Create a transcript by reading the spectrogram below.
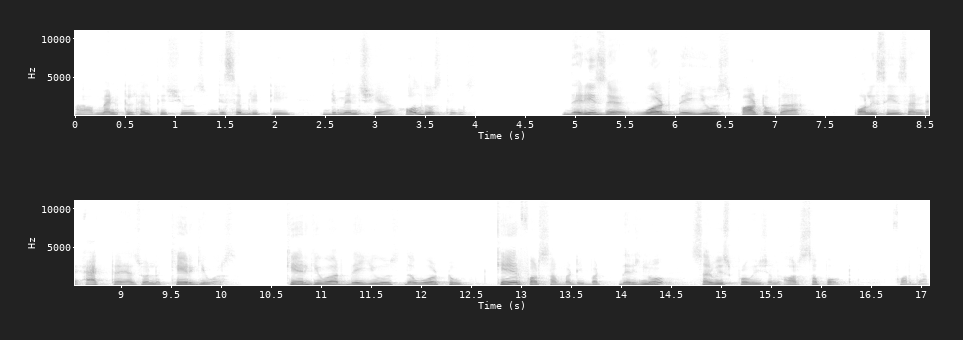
uh, mental health issues, disability, dementia, all those things. There is a word they use part of the policies and act as well, caregivers. Caregiver, they use the word to care for somebody, but there is no service provision or support for them.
